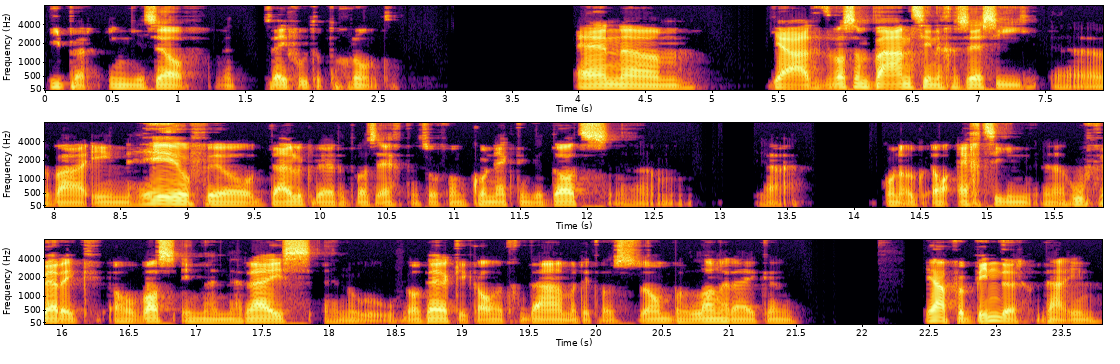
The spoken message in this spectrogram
Dieper in jezelf. Met twee voeten op de grond. En um, ja, het was een waanzinnige sessie waarin heel veel duidelijk werd. Het was echt een soort van connecting the dots. Um, ja, kon ook al echt zien uh, hoe ver ik al was in mijn reis en hoe, hoeveel werk ik al had gedaan. Maar dit was zo'n belangrijke ja, verbinder daarin.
